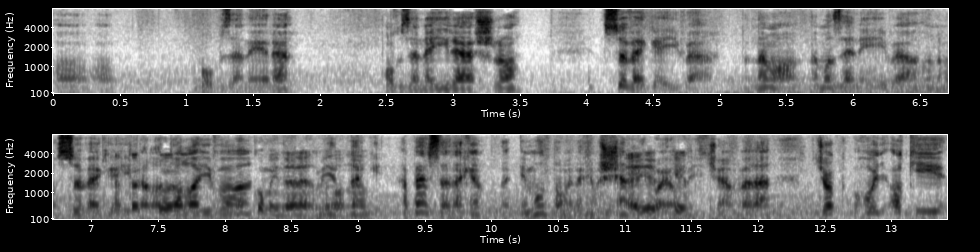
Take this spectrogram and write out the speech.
a, a popzenére, popzeneírásra, szövegeivel. Nem a, nem a zenéivel, hanem a szövegeivel, hát akkor, a dalaival. Akkor minden rendben van, neki, Hát persze, nekem, én mondtam, hogy nekem semmi Egyébként. bajom nincsen vele. Csak, hogy aki,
